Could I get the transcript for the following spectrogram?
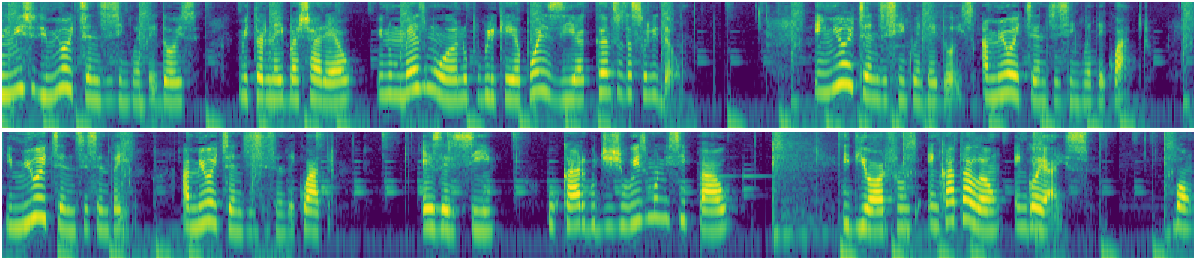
início de 1852, me tornei bacharel e no mesmo ano publiquei a poesia Cantos da Solidão. Em 1852 a 1854 e 1861 a 1864, exerci o cargo de juiz municipal e de órfãos em Catalão, em Goiás. Bom,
